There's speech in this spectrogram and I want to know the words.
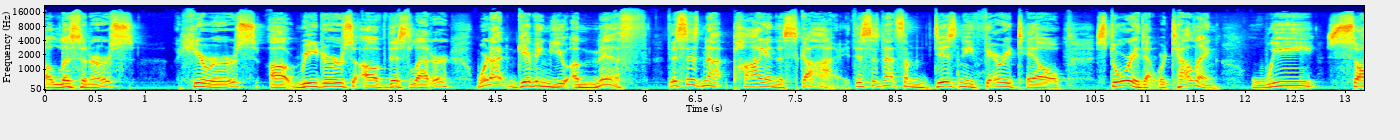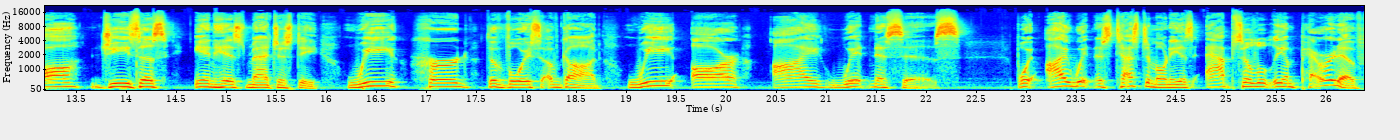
uh, listeners, hearers, uh, readers of this letter. We're not giving you a myth. This is not pie in the sky. This is not some Disney fairy tale story that we're telling. We saw Jesus in his majesty. We heard the voice of God. We are eyewitnesses. Boy, eyewitness testimony is absolutely imperative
